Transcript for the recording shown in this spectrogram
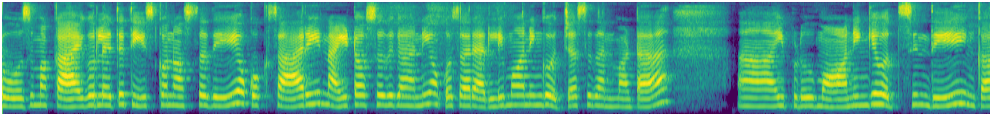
రోజు మా కాయగూరలు అయితే తీసుకొని వస్తుంది ఒక్కొక్కసారి నైట్ వస్తుంది కానీ ఒక్కోసారి ఎర్లీ మార్నింగ్ వచ్చేస్తుంది అనమాట ఇప్పుడు మార్నింగే వచ్చింది. ఇంకా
